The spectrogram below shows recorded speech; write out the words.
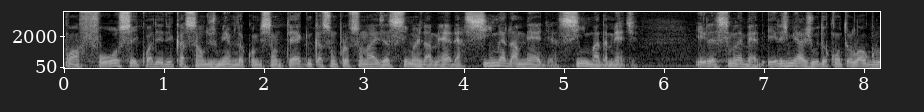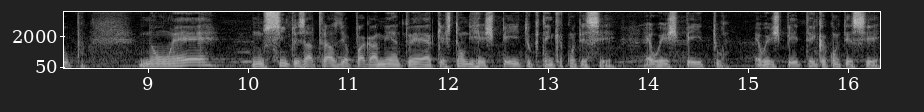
com a força e com a dedicação dos membros da comissão técnica, são profissionais acima da média, acima da média, acima da média. Ele é acima da média. Eles me ajudam a controlar o grupo. Não é um simples atraso de pagamento, é a questão de respeito que tem que acontecer. É o respeito, é o respeito que tem que acontecer.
